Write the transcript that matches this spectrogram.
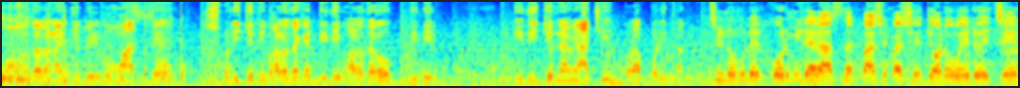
মমতা ব্যানার্জি, বীরভূম আসছে। শরীর যদি ভালো থাকে, দিদি ভালো থাকুক, দিদির দিদির জন্য আমি আছি, বরাবরই থাকব। তৃণমূলের কর্মীরা রাস্তার পাশে পাশে জড়ো হয়ে রয়েছেন,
